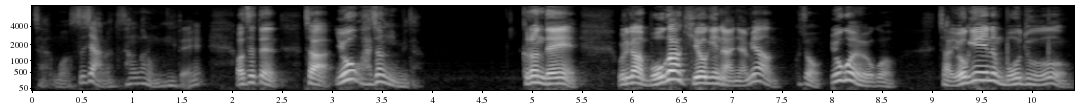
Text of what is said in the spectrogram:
자, 뭐 쓰지 않아도 상관없는데. 어쨌든 자, 요 과정입니다. 그런데 우리가 뭐가 기억이 나냐면 그죠? 요거예요, 요거. 자, 여기에는 모두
